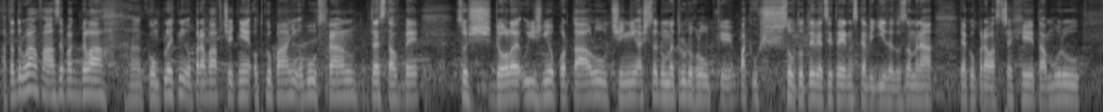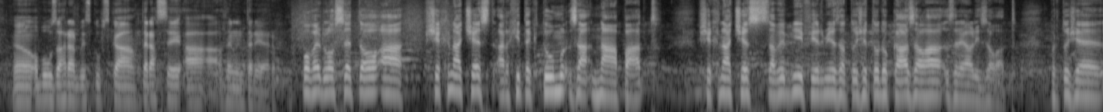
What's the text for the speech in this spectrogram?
A ta druhá fáze pak byla eh, kompletní oprava, včetně odkopání obou stran té stavby což dole u jižního portálu činí až 7 metrů do hloubky. Pak už jsou to ty věci, které dneska vidíte, to znamená jako prava střechy, tamburů, obou zahrad Biskupská, terasy a, a ten interiér. Povedlo se to a všechna čest architektům za nápad, všechna čest stavební firmě za to, že to dokázala zrealizovat. Protože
